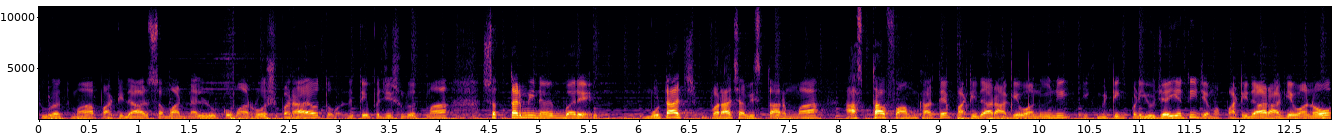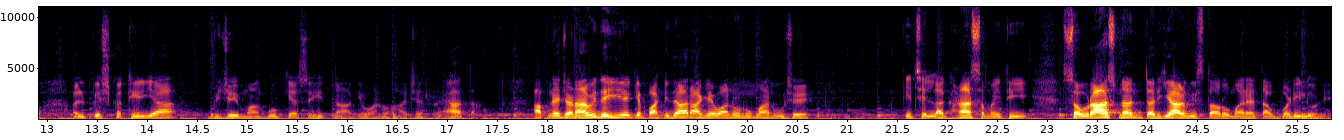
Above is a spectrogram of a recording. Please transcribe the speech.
સુરતમાં પાટીદાર સમાજના લોકોમાં રોષ ભરાયો હતો અને તે પછી સુરતમાં સત્તરમી નવેમ્બરે મોટા વરાછા વિસ્તારમાં આસ્થા ફાર્મ ખાતે પાટીદાર આગેવાનોની એક મિટિંગ પણ યોજાઈ હતી, જેમાં પાટીદાર આગેવાનો અલ્પેશ કથિરિયા, વિજય માંગુકિયા સહિતના આગેવાનો હાજર રહ્યા હતા. આપને જણાવી દઈએ કે પાટીદાર આગેવાનોનું માનવું છે કે છેલ્લા ઘણા સમયથી સૌરાષ્ટ્રના અંતરિયાળ વિસ્તારોમાં રહેતા વડીલોને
